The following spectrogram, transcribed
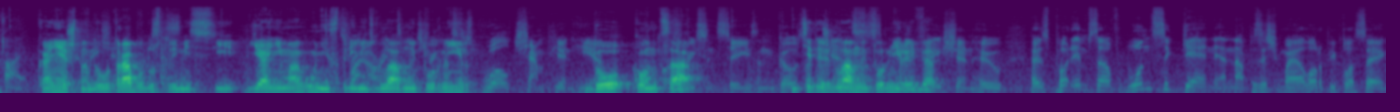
time. Конечно, до утра буду стримить, и я не могу не стримить главный турнир до конца. Ведь это же главный турнир, ребят. has put himself once again in that position where a lot of people are saying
